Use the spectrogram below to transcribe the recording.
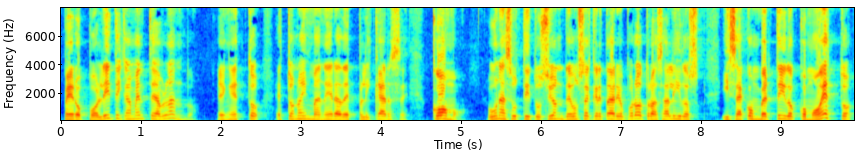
Pero políticamente hablando, en esto, esto no hay manera de explicarse cómo una sustitución de un secretario por otro ha salido y se ha convertido como esto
